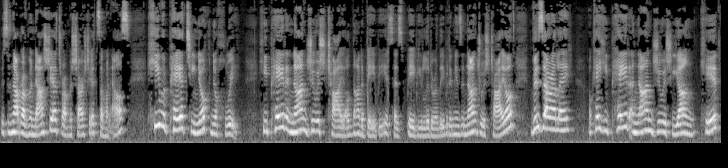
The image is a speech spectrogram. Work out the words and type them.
this is not Rav Menashe, it's Rav Mesharshia, it's someone else. He would pay a tinok nochri. He paid a non-Jewish child, not a baby. It says baby literally, but it means a non-Jewish child. Vizarale, Okay, he paid a non Jewish young kid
